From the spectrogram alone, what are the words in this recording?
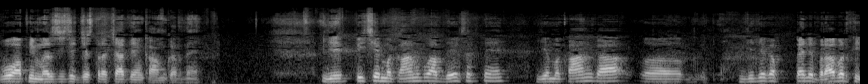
वो अपनी मर्ज़ी से जिस तरह चाहते हैं काम करते हैं ये पीछे मकान को आप देख सकते हैं ये मकान का ये जगह पहले बराबर थी,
